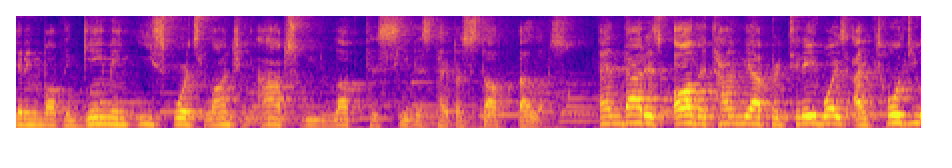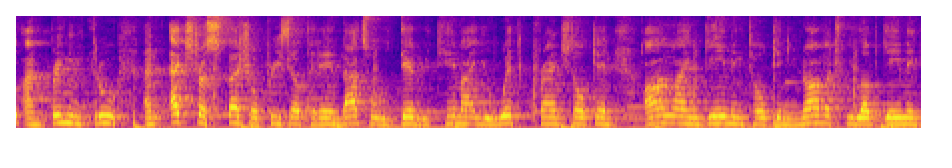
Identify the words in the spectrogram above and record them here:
Getting involved in gaming, esports, launching apps. We love to see this type of stuff, fellas. And that is all the time we have for today, boys. I told you I'm bringing through an extra special pre-sale today, and that's what we did. We came at you with Cranch Token, online gaming token. You know how much we love gaming.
